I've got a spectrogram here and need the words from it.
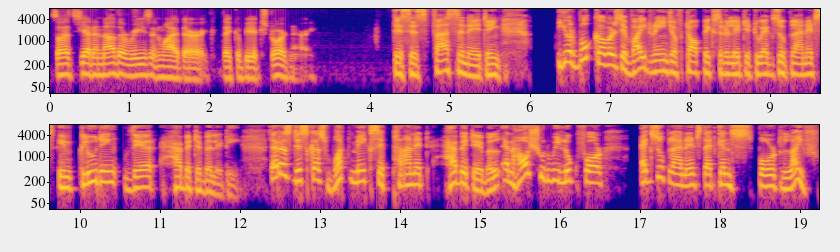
So that's yet another reason why they're they could be extraordinary. This is fascinating. Your book covers a wide range of topics related to exoplanets, including their habitability. Let us discuss what makes a planet habitable and how should we look for exoplanets that can support life.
